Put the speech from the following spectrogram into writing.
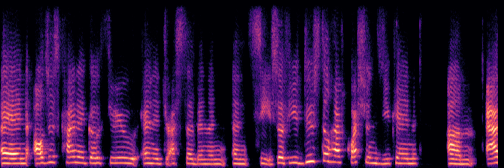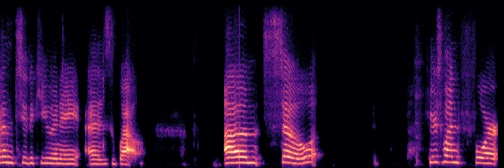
And I'll just kind of go through and address them and then and see. So if you do still have questions, you can um, add them to the Q&A as well. Um, so Here's one for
